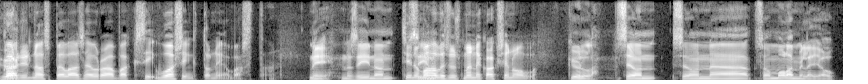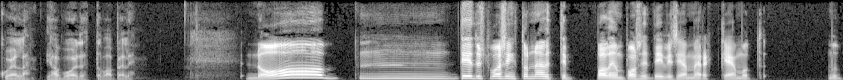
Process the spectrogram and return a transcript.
Hyö... Cardinals pelaa seuraavaksi Washingtonia vastaan. Niin, no siinä on... Siinä on mahdollisuus mennä 2-0. Kyllä, se on, se on, äh, se on molemmille joukkueille ihan voitettava peli. No, mm, tietysti Washington näytti paljon positiivisia merkkejä, mutta mut,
